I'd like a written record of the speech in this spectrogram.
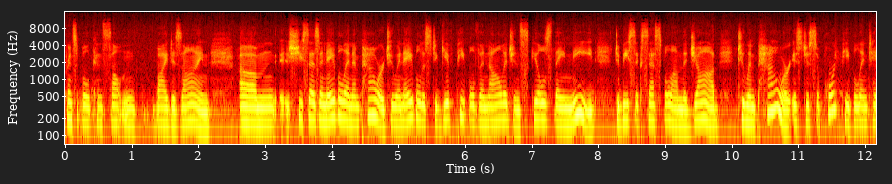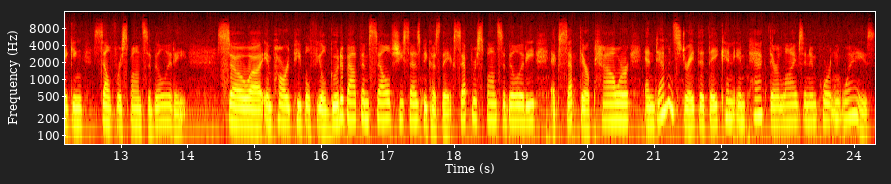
principal consultant by design. Um, she says enable and empower. To enable is to give people the knowledge and skills they need to be successful on the job. To empower is to support people in taking self-responsibility. So uh, empowered people feel good about themselves, she says, because they accept responsibility, accept their power, and demonstrate that they can impact their lives in important ways.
